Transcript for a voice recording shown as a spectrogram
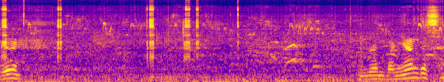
Miren. Andan bañándose.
